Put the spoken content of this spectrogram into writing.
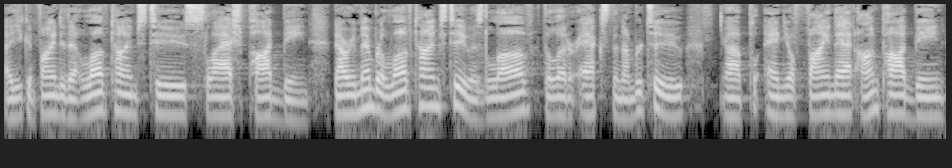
Uh, you can find it at love times two slash podbean. Now, remember, love times two is love, the letter X, the number two, uh, and you'll find that on Podbean,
